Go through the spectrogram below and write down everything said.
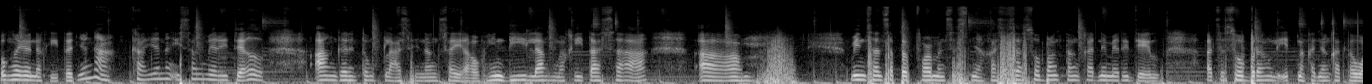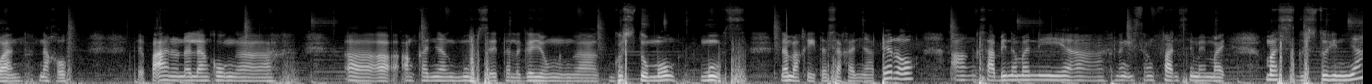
O ngayon nakita niyo na, kaya ng isang Mary Del ang ganitong klase ng sayaw. Hindi lang makita sa um, minsan sa performances niya kasi sa sobrang tangkad ni Meridale at sa sobrang liit ng kanyang katawan, nako, eh, paano na lang kung ah, ah, ang kanyang moves ay talaga yung ah, gusto mong moves na makita sa kanya. Pero, ang sabi naman ni ah, ng isang fans ni Maymay, mas gustuhin niya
